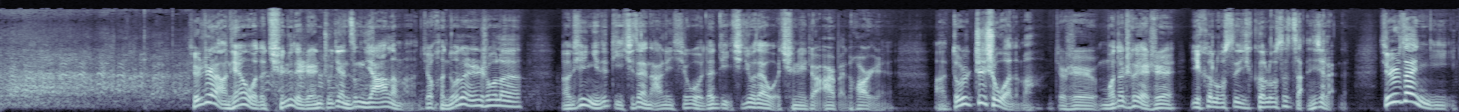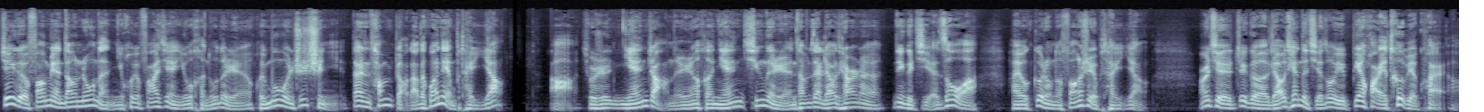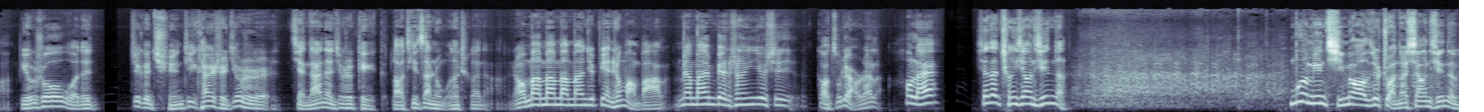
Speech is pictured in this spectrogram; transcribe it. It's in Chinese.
其实这两天我的群里的人逐渐增加了嘛，就很多的人说了，老弟你的底气在哪里？其实我的底气就在我群里这二百多号人。啊，都是支持我的嘛，就是摩托车也是一颗螺丝一颗螺丝攒起来的。其实，在你这个方面当中呢，你会发现有很多的人会默默支持你，但是他们表达的观点不太一样啊。就是年长的人和年轻的人，他们在聊天呢，那个节奏啊，还有各种的方式也不太一样，而且这个聊天的节奏也变化也特别快啊。比如说我的这个群一开始就是简单的，就是给老 T 赞助摩托车的，然后慢慢慢慢就变成网吧了，慢慢变成又是搞足疗的了，后来。现在成相亲的，莫名其妙的就转到相亲的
